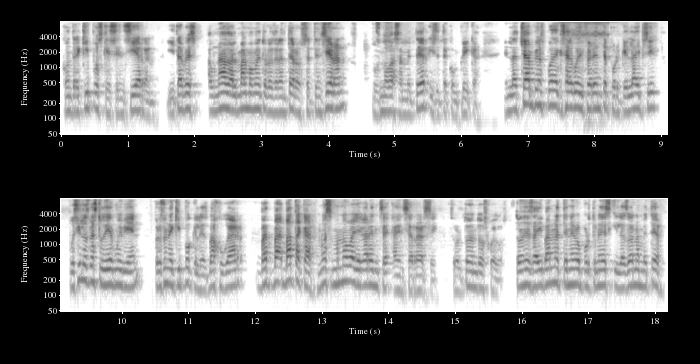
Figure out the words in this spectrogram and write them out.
Contra equipos que se encierran y tal vez aunado al mal momento de los delanteros, se te encierran, pues no vas a meter y se te complica. En la Champions puede que sea algo diferente porque Leipzig, pues sí los va a estudiar muy bien, pero es un equipo que les va a jugar, va, a atacar, no, no va a llegar a encerrarse, sobre todo en dos juegos. Entonces ahí van a tener oportunidades y las van a meter.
